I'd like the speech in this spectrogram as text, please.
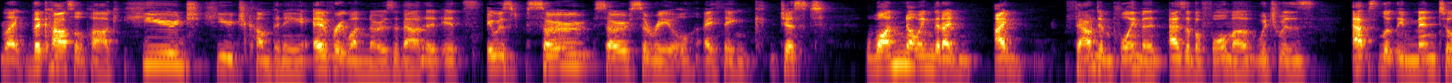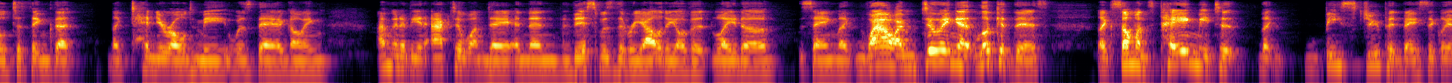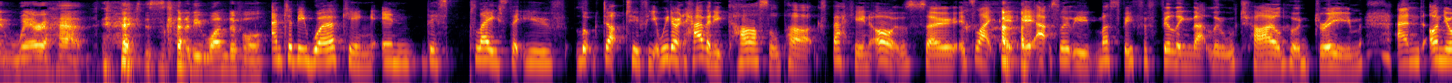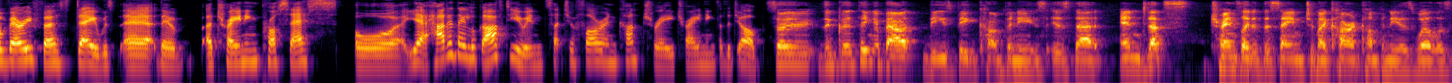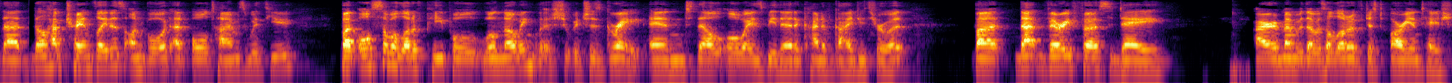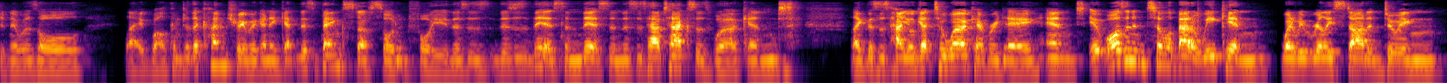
like the Castle Park, huge, huge company. Everyone knows about it. It's it was so so surreal. I think just one knowing that I I found employment as a performer, which was absolutely mental to think that like ten year old me was there going. I'm going to be an actor one day. And then this was the reality of it later, saying, like, wow, I'm doing it. Look at this. Like, someone's paying me to, like, be stupid basically and wear a hat. this is going to be wonderful. And to be working in this place that you've looked up to for you. We don't have any castle parks back in Oz, so it's like it, it absolutely must be fulfilling that little childhood dream. And on your very first day, was there there a training process? Or yeah, how did they look after you in such a foreign country training for the job? So the good thing about these big companies is that, and that's translated the same to my current company as well is that they'll have translators on board at all times with you but also a lot of people will know english which is great and they'll always be there to kind of guide you through it. But that very first day i remember there was a lot of just orientation. It was all like welcome to the country. We're going to get this bank stuff sorted for you. This is this is this and this and this is how taxes work and like this is how you'll get to work every day. And it wasn't until about a week in when we really started doing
